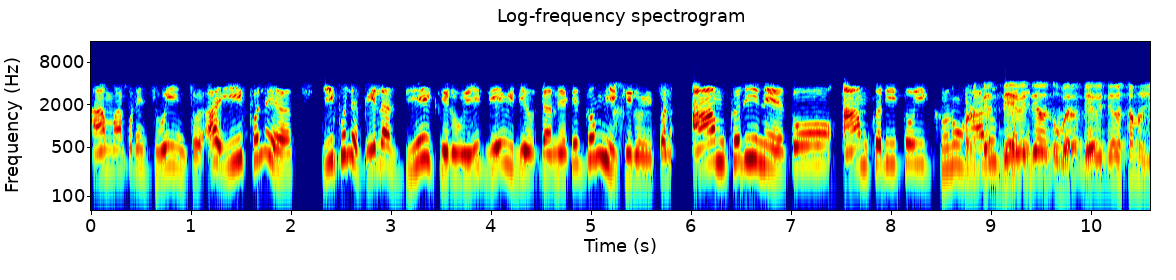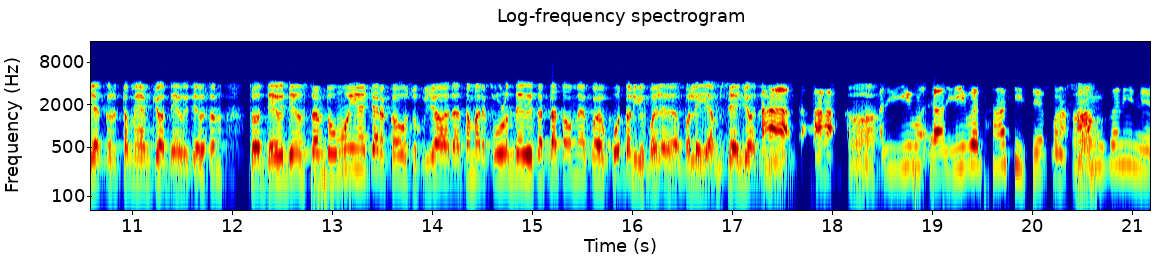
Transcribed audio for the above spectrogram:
આમ આપણે જોઈએ તો આ ઈ ભલે ઈ ભલે પેલા જે કર્યું એ દેવી દેવતાને કે ગમે કર્યું પણ આમ કરીને તો આમ કરી તો ઈ ઘણું સારું દેવી દેવ ઉભે રહો. દેવી દેવસ્થાનનું જે કર્યું તમે એમ કહો દેવી દેવસ્થાન તો દેવી દેવસ્થાન તો હું અત્યારે કહું છું જો તમારે કુળદેવી કરતા તો અમે કુતર્યું ભલે ભલે એમ છે હા ઈ વાત સાચી છે પણ. આમ કરીને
